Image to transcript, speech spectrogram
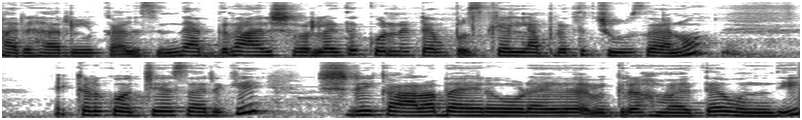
హరిహరులు కలిసింది. అర్ధనారీశ్వర్లు అయితే కొన్ని టెంపుల్స్కి వెళ్ళినప్పుడు అయితే చూశాను. ఇక్కడికి వచ్చేసరికి శ్రీ కాలభైరవుడు విగ్రహం అయితే ఉంది.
